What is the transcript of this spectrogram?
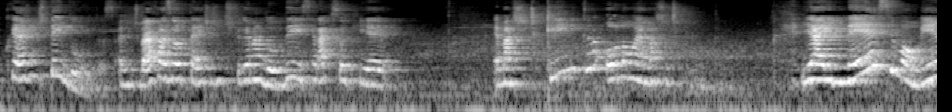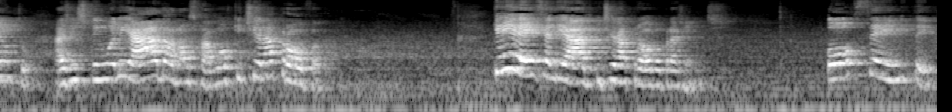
Porque a gente tem dúvidas. A gente vai fazer o teste, a gente fica na dúvida. E será que isso aqui é, é mastite clínica ou não é mastite clínica? E aí, nesse momento, a gente tem um aliado ao nosso favor que tira a prova. Quem é esse aliado que tira a prova pra gente? O CMT.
